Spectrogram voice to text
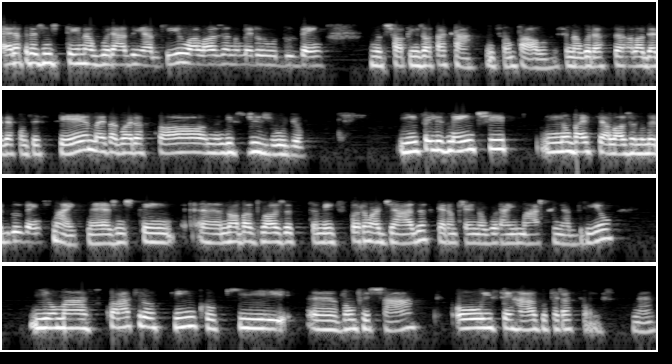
Era para a gente ter inaugurado em abril a loja número 200 no Shopping JK, em São Paulo. Essa inauguração ela deve acontecer, mas agora só no início de julho. E, infelizmente, não vai ser a loja número 200 mais, né? A gente tem uh, novas lojas também que foram adiadas, que eram para inaugurar em março em abril, e umas quatro ou cinco que uh, vão fechar ou encerrar as operações, né?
